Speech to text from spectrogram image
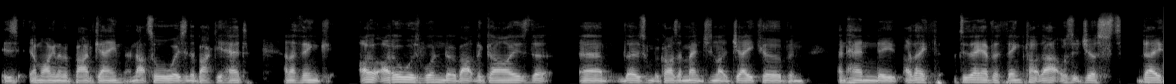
is am I going to have a bad game?" And that's always in the back of your head. And I think I, I always wonder about the guys that um, those guys I mentioned, like Jacob and and Hendy. Are they do they ever think like that? Or was it just they?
